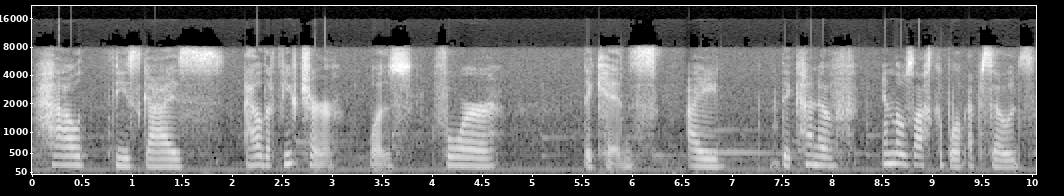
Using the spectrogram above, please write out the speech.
how these guys, how the future was for the kids. I, they kind of, in those last couple of episodes,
